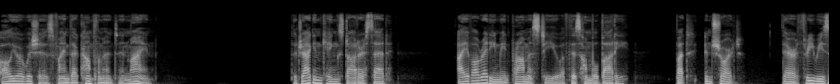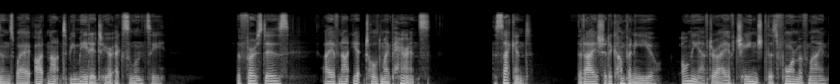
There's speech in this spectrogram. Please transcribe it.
All your wishes find their complement in mine. The Dragon King's daughter said, I have already made promise to you of this humble body, but, in short, there are three reasons why I ought not to be mated to your excellency. The first is, I have not yet told my parents. The second, that I should accompany you only after I have changed this form of mine.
